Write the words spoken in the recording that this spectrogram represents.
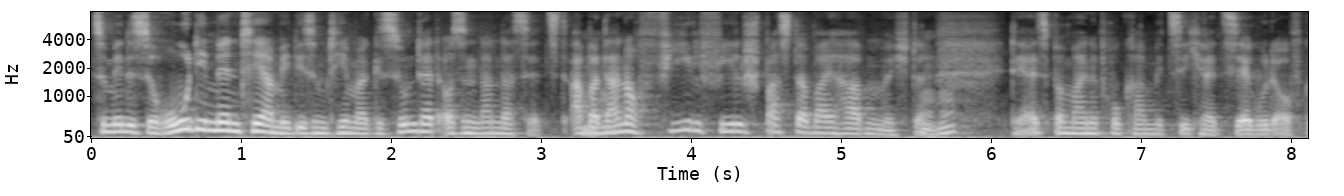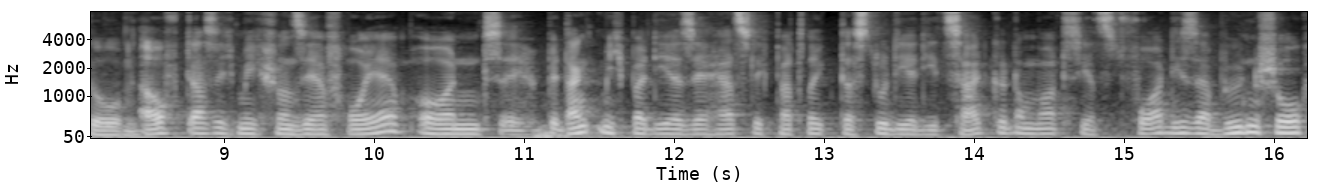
zumindest rudimentär mit diesem Thema Gesundheit auseinandersetzt, aber mhm. dann noch viel, viel Spaß dabei haben möchte, mhm. Der ist bei meinem Programm mit Sicherheit sehr gut aufgehoben. Auf das ich mich schon sehr freue und äh, bedanke mich bei dir dir sehr herzlich, Patrick, dass du dir die Zeit genommen hast, jetzt vor dieser Bühnenshow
